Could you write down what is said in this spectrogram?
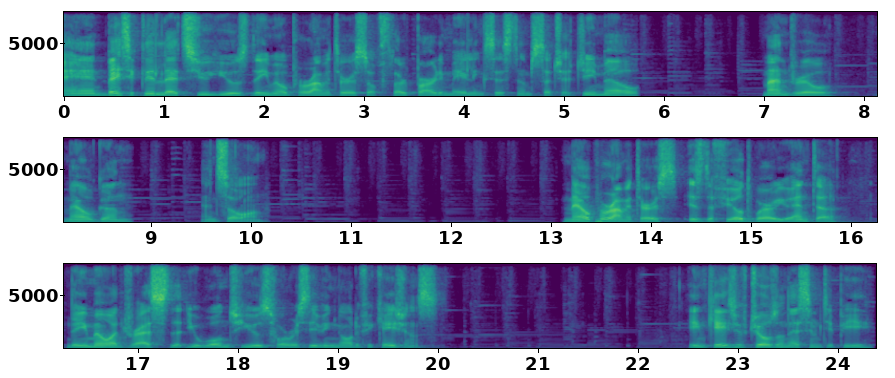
and basically lets you use the email parameters of third-party mailing systems such as Gmail, Mandrill, Mailgun, and so on. Mail parameters is the field where you enter the email address that you want to use for receiving notifications. In case you've chosen SMTP,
